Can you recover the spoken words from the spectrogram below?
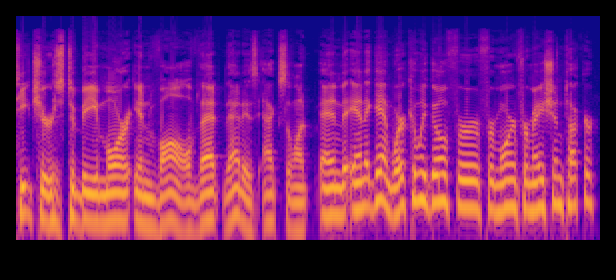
teachers to be more involved that that is excellent. And and again, where can we go for for more information, Tucker?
